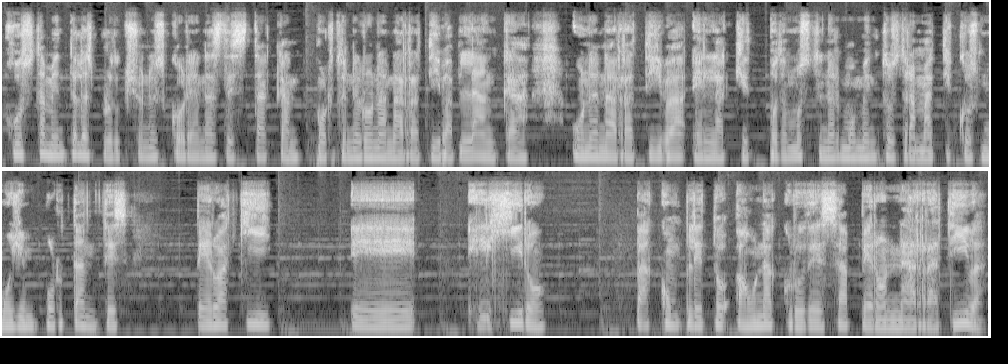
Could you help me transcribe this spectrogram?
Justamente las producciones coreanas destacan por tener una narrativa blanca, una narrativa en la que podemos tener momentos dramáticos muy importantes, pero aquí eh, el giro va completo a una crudeza pero narrativa.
